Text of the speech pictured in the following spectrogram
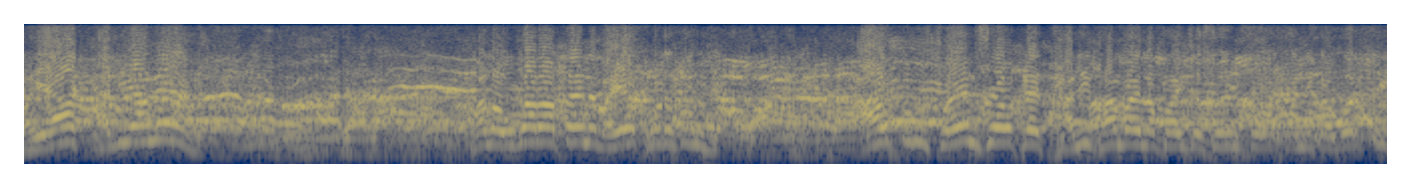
भैया खाली या ना. मला उभा राहता आहे ना भैया थोडं तुम्ही आहो तुम्ही स्वयंसेवक आहेत. खाली थांबायला पाहिजे स्वयंसेवकांनी का वरती?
